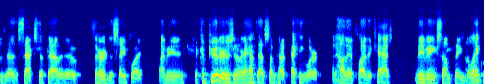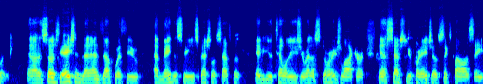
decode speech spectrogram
the Saks Fifth Avenue, third to Safeway. I mean, the computers, you know, they have to have some kind of pecking order on how they apply the cash, leaving something delinquent. And on associations, that ends up with you have maintenance fees, special assessments, maybe utilities, you rent a storage locker, they assess you for an HO6 policy,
